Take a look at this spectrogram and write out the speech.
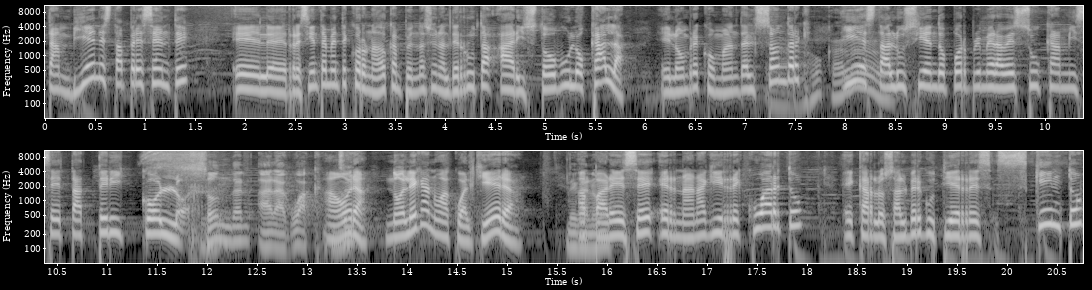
También está presente el eh, recientemente coronado campeón nacional de ruta Aristóbulo Cala. El hombre comanda el Sondark Oh, y está luciendo por primera vez su camiseta tricolor. Sondan Araguac. Ahora, no le ganó a cualquiera. Le ganó. Aparece Hernán Aguirre cuarto, eh, Carlos Albert Gutiérrez quinto,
